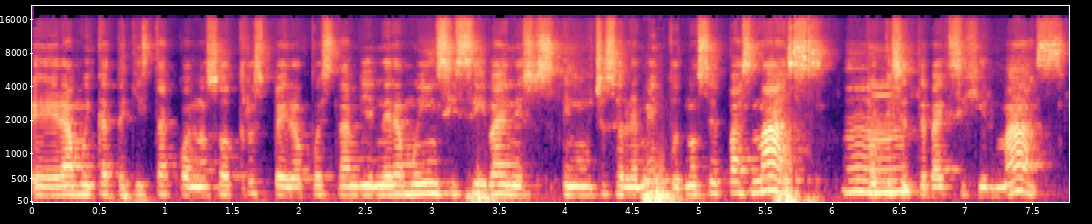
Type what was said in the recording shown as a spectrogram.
era muy catequista con nosotros, pero pues también era muy incisiva en, esos, en muchos elementos. No sepas más, porque se te va a exigir más.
